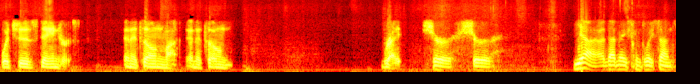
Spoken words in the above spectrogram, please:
which is dangerous in its own in its own right. Sure, sure. Yeah, that makes complete sense.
